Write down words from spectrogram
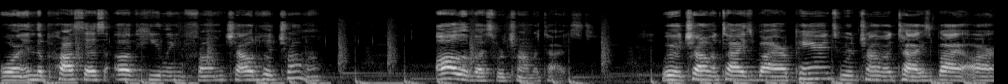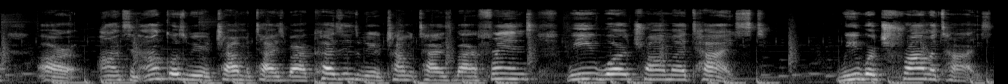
or in the process of healing from childhood trauma. All of us were traumatized. We were traumatized by our parents, we were traumatized by our our aunts and uncles. We were traumatized by our cousins. We were traumatized by our friends. We were traumatized. We were traumatized.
